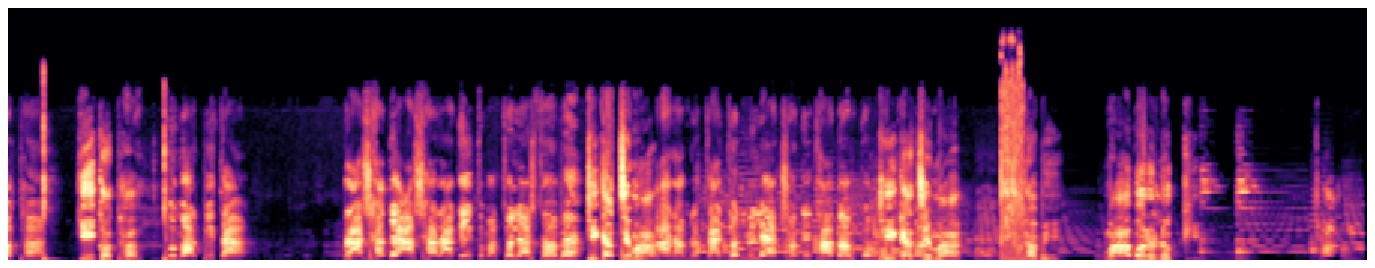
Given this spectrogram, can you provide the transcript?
কথা। কি কথা? তোমার পিতা প্রাসাদে আসার আগেই তোমার চলে আসতে হবে। ঠিক আছে মা। আর আমরা চারজন মিলে একসঙ্গে খাওয়া দাওয়া করব। ঠিক আছে মা। হবে? মা বড় লক্ষ্মী। জন্টু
